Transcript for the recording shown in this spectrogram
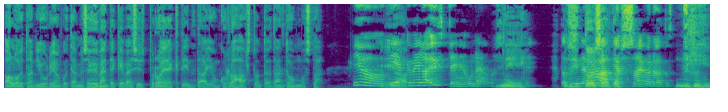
aloitan juuri jonkun tämmöisen hyvän tekeväisyysprojektin tai jonkun rahaston tai jotain tuommoista. Joo, Ja- tiedätkö, meillä on yhteinen unelma Niin. sitten. Tosin ne toisaalta- rahat jossain odotut. Niin.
